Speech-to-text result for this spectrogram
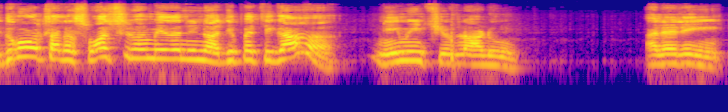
ఇదిగో తన స్వాస్థ్యం మీద నిన్ను అధిపతిగా నియమించి ఉన్నాడు. అనేది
